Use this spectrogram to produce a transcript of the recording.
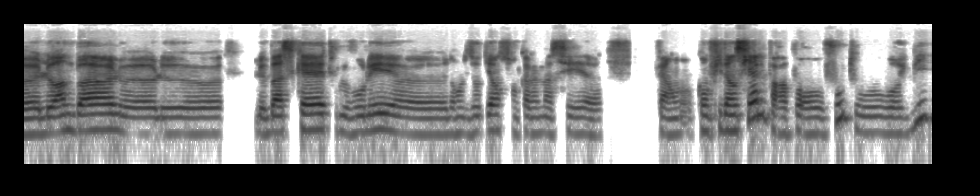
le handball, le, le, basket ou le volley, dont les audiences sont quand même assez enfin, confidentielles par rapport au foot ou au rugby.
